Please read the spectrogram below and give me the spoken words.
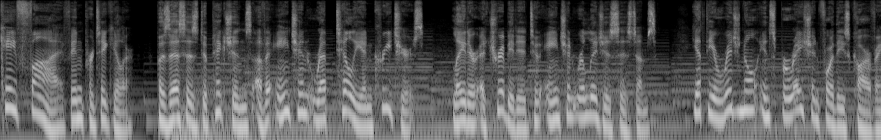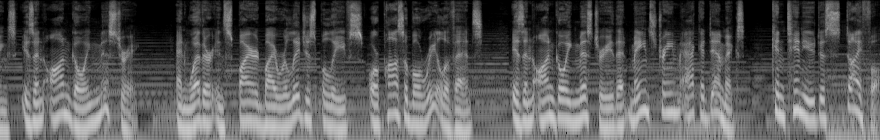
Cave 5, in particular, possesses depictions of ancient reptilian creatures, later attributed to ancient religious systems, yet the original inspiration for these carvings is an ongoing mystery and whether inspired by religious beliefs or possible real events, is an ongoing mystery that mainstream academics continue to stifle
